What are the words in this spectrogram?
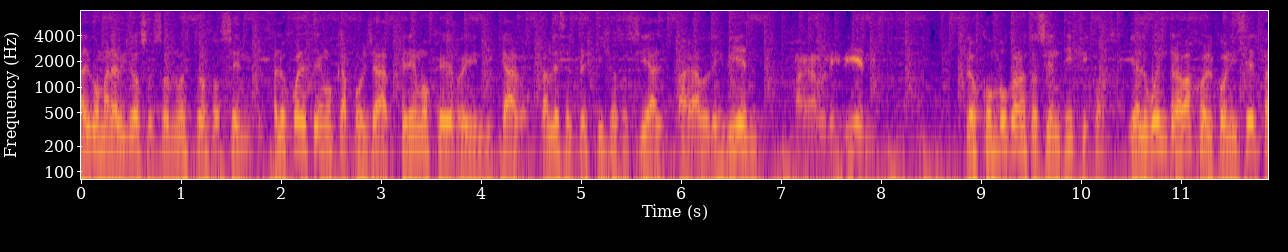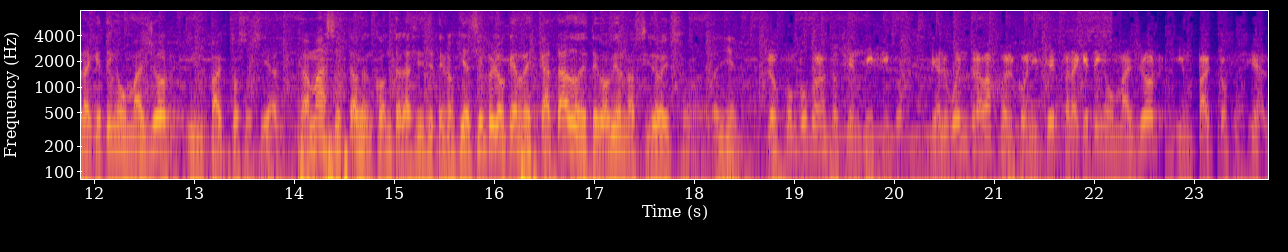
algo maravilloso son nuestros docentes, a los cuales tenemos que apoyar, tenemos que reivindicar, darles el prestigio social, pagarles bien. pagarles bien. Los convoco a nuestros científicos y al buen trabajo del CONICET para que tenga un mayor impacto social. Jamás he estado en contra de la ciencia y tecnología, siempre lo que he rescatado de este gobierno ha sido eso, Daniel. Los convoco a nuestros científicos y al buen trabajo del CONICET para que tenga un mayor impacto social.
